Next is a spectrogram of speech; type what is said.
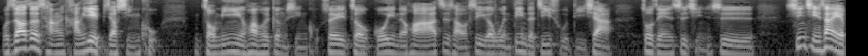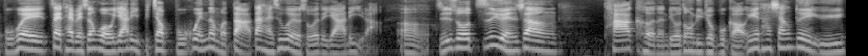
我知道这个行行业比较辛苦。走民营的话会更辛苦，所以走国营的话，它至少是一个稳定的基础底下做这件事情，是心情上也不会在台北生活压力比较不会那么大，但还是会有所谓的压力啦。嗯，只是说资源上。它可能流动率就不高，因为它相对于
